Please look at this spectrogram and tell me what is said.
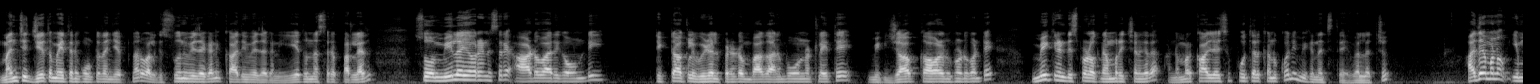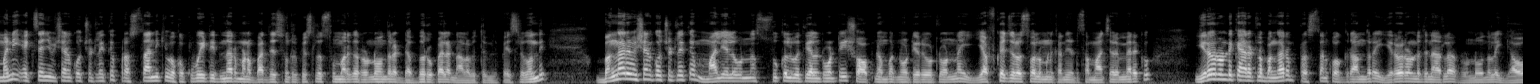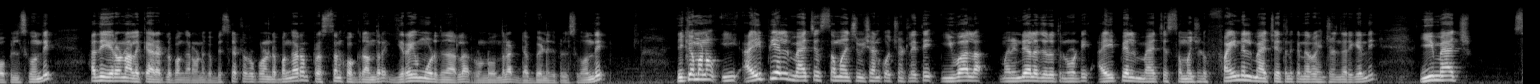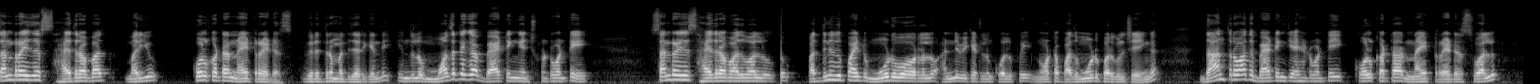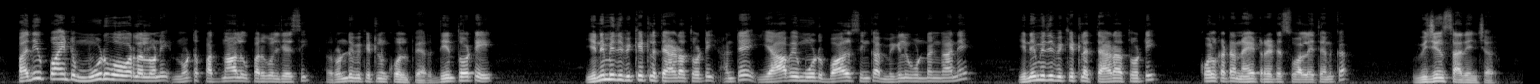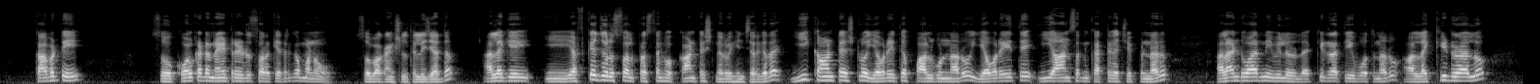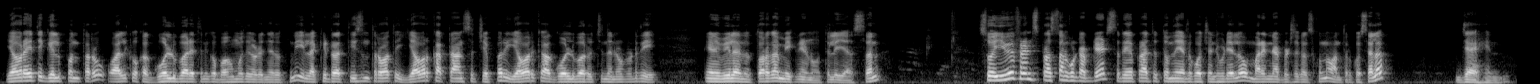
మంచి జీతం అయితే కనుక ఉంటుందని చెప్తున్నారు. వాళ్ళకి సూని వీజా కానీ కాది వేజా కానీ ఏది ఉన్నా సరే పర్లేదు. సో మీలో ఎవరైనా సరే ఆడవారిగా ఉండి టిక్టాక్లో వీడియోలు పెట్టడం బాగా అనుభవం ఉన్నట్లయితే మీకు జాబ్ కావాలనుకున్నటువంటి మీకు నేను డిస్ప్లేలో ఒక నెంబర్ ఇచ్చాను కదా ఆ నెంబర్ కాల్ చేసి పూర్తిగా కనుక్కొని మీకు నచ్చితే వెళ్ళొచ్చు. అదే మనం ఈ మనీ ఎక్స్చేంజ్ విషయానికి వచ్చినట్లయితే ప్రస్తుతానికి ఒక కువైట్ దినార్ మన భారతదేశం రూపీస్లో సుమారుగా రెండు వందల డెబ్బై రూపాయల నలభై తొమ్మిది పైసలుగా ఉంది. బంగారం విషయానికి వచ్చినట్లయితే మాలియాలో ఉన్న సూకల్వతి అనేటువంటి షాప్ నెంబర్ నూట ఇరవై ఒకటిలో ఉన్న ఎఫ్కే జ్యువెల్స్ వాళ్ళు మనకు అందించిన సమాచారం మేరకు ఇరవై రెండు క్యారెట్ల బంగారం ప్రస్తుతానికి ఒక గ్రామ్ ధర ఇరవై రెండు దినార్ల రెండు వందల యాభై పిలుసుగా ఉంది. అదే ఇరవై నాలుగు క్యారెట్ల బంగారం అనగా బిస్కెట్ల రూపంలో ఉండే బంగారం ప్రస్తుతానికి ఒక గ్రామ్ ధర ఇరవై మూడు దినార్ల రెండు వందల డెబ్బై ఎనిమిది పిలుసుగా ఉంది. ఇక మనం ఈ ఐపీఎల్ మ్యాచెస్ సంబంధించిన విషయానికి వచ్చినట్లయితే ఇవాళ మన ఇండియాలో జరుగుతున్నటువంటి ఐపీఎల్ మ్యాచెస్ సంబంధించిన ఫైనల్ మ్యాచ్ అయితే నిర్వహించడం జరిగింది. ఈ మ్యాచ్ సన్ రైజర్స్ హైదరాబాద్ మరియు కోల్కతా నైట్ రైడర్స్ వీరిద్దరి మధ్య జరిగింది. ఇందులో మొదటగా బ్యాటింగ్ ఎంచుకున్నటువంటి సన్ రైజర్స్ హైదరాబాద్ వాళ్ళు పద్దెనిమిది పాయింట్ మూడు ఓవర్లలో అన్ని వికెట్లను కోల్పోయి నూట పదమూడు పరుగులు చేయంగా దాని తర్వాత బ్యాటింగ్ చేసినటువంటి కోల్కతా నైట్ రైడర్స్ వాళ్ళు పది పాయింట్ మూడు ఓవర్లలోనే నూట పద్నాలుగు పరుగులు చేసి రెండు వికెట్లను కోల్పోయారు. దీంతో ఎనిమిది వికెట్ల తేడాతోటి అంటే యాభై మూడు బాల్స్ ఇంకా మిగిలి ఉండగానే ఎనిమిది వికెట్ల తేడాతోటి కోల్కతా నైట్ రైడర్స్ వాళ్ళైతే కనుక విజయం సాధించారు. కాబట్టి సో కోల్కతా నైట్ రైడర్స్ వరకు కనుక మనం శుభాకాంక్షలు తెలియజేద్దాం. అలాగే ఈ ఎఫ్కే జోరస్ ప్రస్తుతానికి ఒక కాంటెస్ట్ నిర్వహించారు కదా ఈ కాంటెస్ట్లో ఎవరైతే పాల్గొన్నారో ఎవరైతే ఈ ఆన్సర్ని కరెక్ట్గా చెప్పినారో అలాంటి వారిని వీళ్ళు లక్కీ డ్రా తీయబోతున్నారు. ఆ లక్కీ డ్రాలో ఎవరైతే గెలుపొందుతారో వాళ్ళకి ఒక గోల్డ్ బార్ అయితే బహుమతి ఇవ్వడం జరుగుతుంది. ఈ లక్కీ డ్రా తీసిన తర్వాత ఎవరు కరెక్ట్ ఆన్సర్ చెప్పారు ఎవరికి ఆ గోల్డ్ బార్ వచ్చింది అనేటువంటిది నేను వీలైనంత త్వరగా మీకు నేను తెలియజేస్తాను. సో ఇవే ఫ్రెండ్స్ ప్రస్తుతానికి అప్డేట్స్. రేపు రాత్రి తొమ్మిది గంటలకు వచ్చిన వీడియోలో మరిన్ని అప్డేట్స్ కలుసుకుందాం. అందరికీ సెలవు. జై హింద్.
